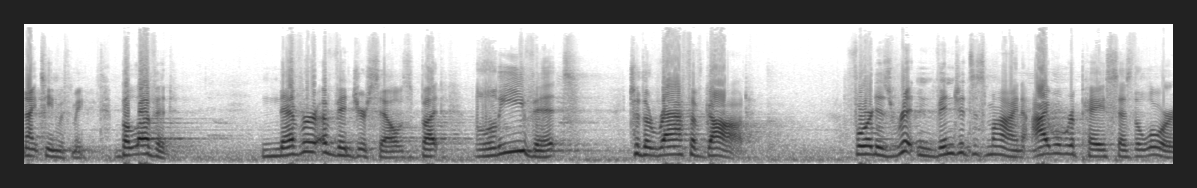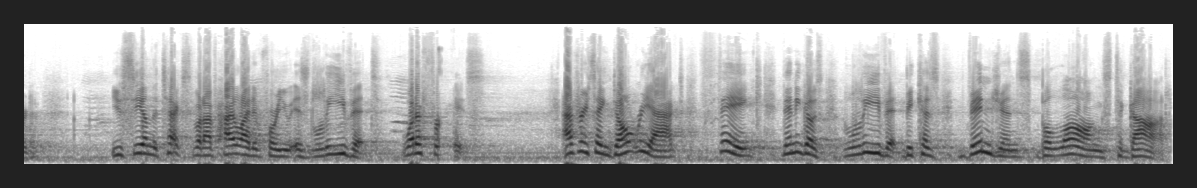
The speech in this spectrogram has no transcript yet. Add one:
19 with me. Beloved, never avenge yourselves, but leave it to the wrath of God. For it is written, Vengeance is mine, I will repay, says the Lord. You see on the text, what I've highlighted for you is leave it. What a phrase. After he's saying, don't react, think, then he goes, leave it because vengeance belongs to God.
